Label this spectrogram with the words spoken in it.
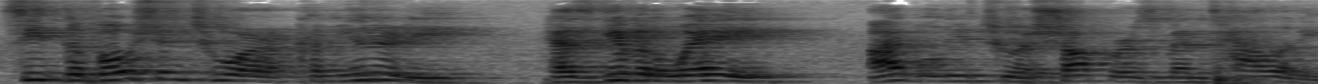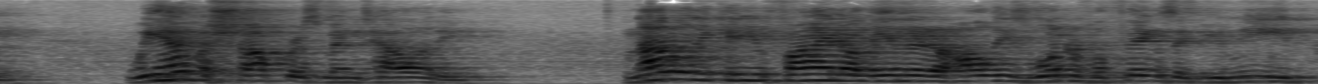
See, devotion to our community has given way, I believe, to a shopper's mentality. We have a shopper's mentality. Not only can you find on the internet all these wonderful things that you need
